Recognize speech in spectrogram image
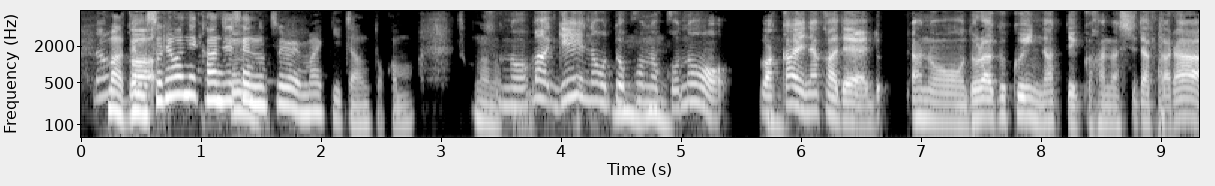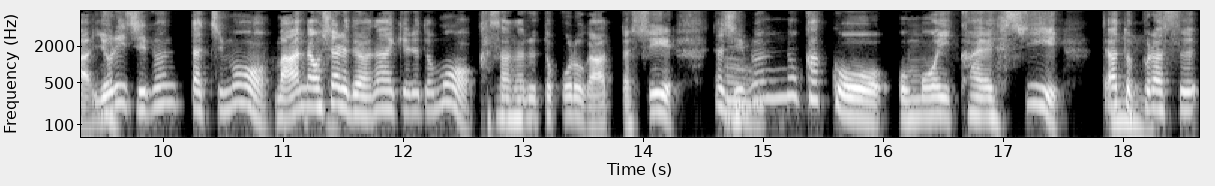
まあでもそれはね、感受性の強いマイキーちゃんとかも、そうなのかな。その、まあ、ゲイの男の子の若い中で、どあの、ドラッグクイーンになっていく話だから、より自分たちも、まあ、あんなおしゃれではないけれども、重なるところがあったし、自分の過去を思い返し、で、あと、うんプラス、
